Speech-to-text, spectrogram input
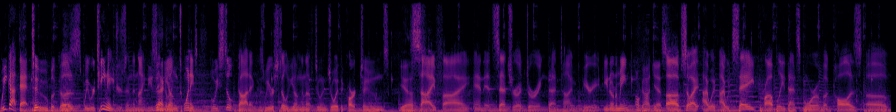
We got that too because we were teenagers in the 90s Exactly. and young 20s, but we still got it because we were still young enough to enjoy the cartoons, Yes. sci-fi, and etc. during that time period. You know what I mean? Oh God, yes. Uh, so I, I would I would say probably that's more of a cause of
